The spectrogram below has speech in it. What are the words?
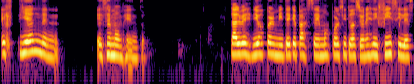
extienden ese momento. Tal vez Dios permite que pasemos por situaciones difíciles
